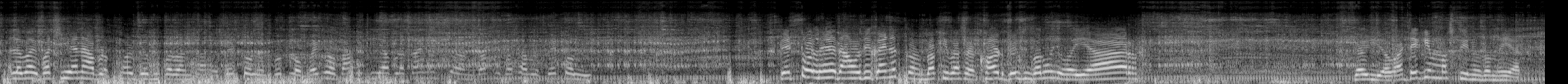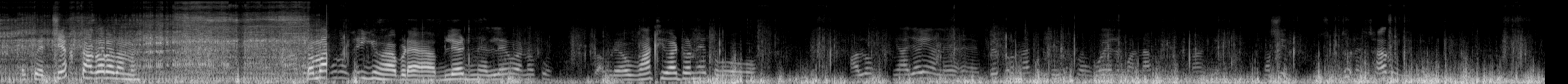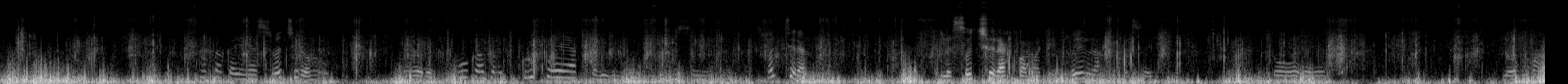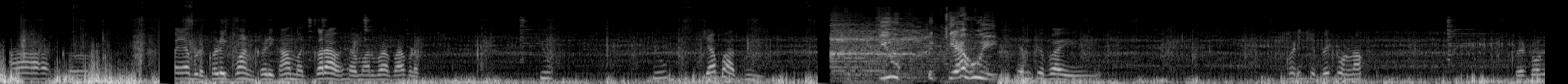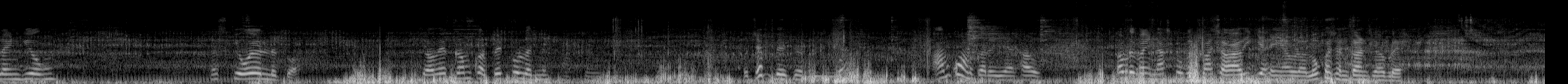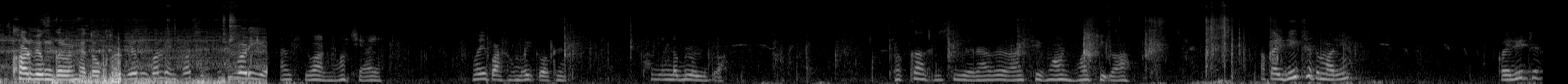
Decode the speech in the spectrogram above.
એટલે ભાઈ પછી એને આપણે ખડ ભેગું કરવાનું થાય પેટ્રોલનો બોટલો પેટ્રોલ પાસેથી આપણે કાંઈ નથી કરવાનું બાકી પાસે આપણે પેટ્રોલ પેટ્રોલ હે ત્યાં સુધી કાંઈ નથી કરવાનું બાકી પાસે ખડ ભેગું કરવું જ હોય યાર જોઈ લ્યો વાટે કેમ મસ્તીનું તમે યાર એક વાર ચેક તા કરો તમે તમારું પૂરું થઈ ગયું આપણે આ બ્લેડને લેવા નહોતું તો આપણે હવે વાંથી વાટવાનું છે તો હાલો ત્યાં જઈએ અને પેટ્રોલ નાખી દઈએ તો ઓઇલમાં નાખી દઈએ કારણ કે મશીન શુદ્ધ અને સારું કૃપા કરીને સ્વચ્છ રહો કૃપા કૃપયા કરી એટલે સ્વચ્છ રાખવા માટે ઓઇલ નાખવું તો બ્લોગમાં આપણે ઘડીક વાન ઘડીક આમ જ કરાવે છે અમારા બાપ આપણે ક્યુ ક્યુ ક્યાં બાત हुई क्यों क्या हुई કેમ કે ભાઈ ઘડી કે પેટ્રોલ નાખ પેટ્રોલ લઈને ગયો હું બસ કે ઓઇલ લેતો આવ. કે હવે એક કામ કર પેટ્રોલ જ નહીં નાખવાનું જબ બેજતી યાર આમ કોણ કરે યાર હાવ આપણે ભાઈ નાસ્તો કરી પાછા આવી ગયા અહીંયા આપણા લોકેશન કારણ કે આપણે ખડ ભેગું કરવાનું છે તો ખડ ભેગું કરીને પછી વળીએ આમથી વાન છે અહીંયા વળી પાછો મૂક્યો કે ખાલી ડબલો લીધો. ધક્કા ખીચી હવે આથી વાન વાંચી આ આ કઈ રીત છે તમારી? કઈ રીત છે?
